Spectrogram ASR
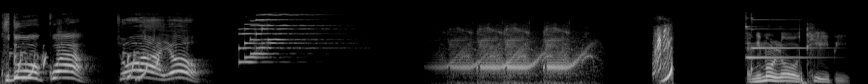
구독과 좋아요. 애니몰로 TV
